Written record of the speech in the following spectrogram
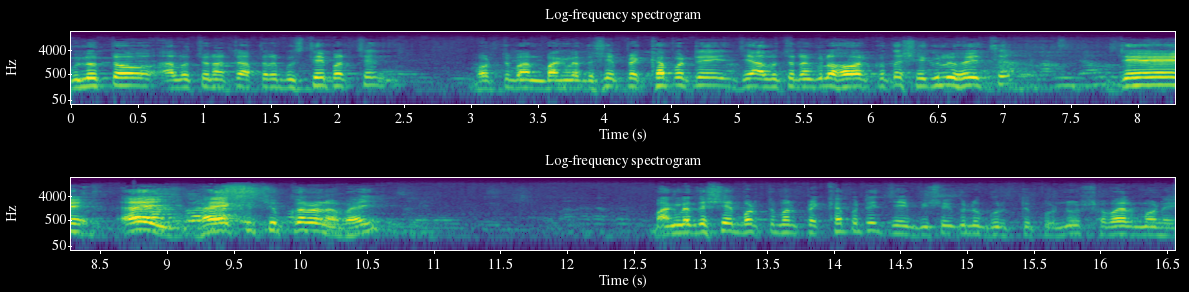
মূলত আলোচনাটা আপনারা বুঝতেই পারছেন, বর্তমান বাংলাদেশের প্রেক্ষাপটে যে আলোচনাগুলো হওয়ার কথা সেগুলো হয়েছে। যে, এই, ভাই, একটু চুপ করো না, ভাই। বাংলাদেশের বর্তমান প্রেক্ষাপটে যে বিষয়গুলো গুরুত্বপূর্ণ, সবার মনে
